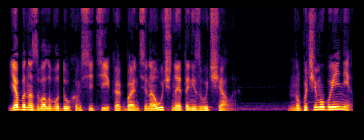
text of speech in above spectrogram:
Я бы назвал его духом сети, как бы антинаучно это ни звучало. Но почему бы и нет?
